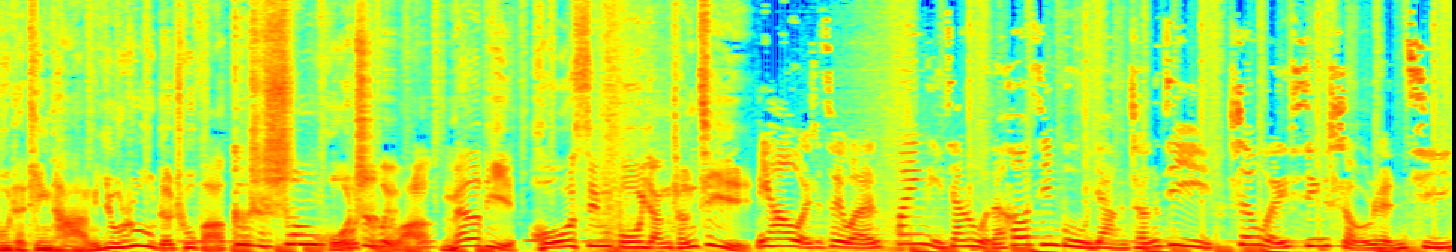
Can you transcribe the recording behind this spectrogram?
出得厅堂又入得厨房，更是生活智慧王。Melody 核心补养成记，你好，我是翠文，欢迎你加入我的核心补养成记。身为新手人妻，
